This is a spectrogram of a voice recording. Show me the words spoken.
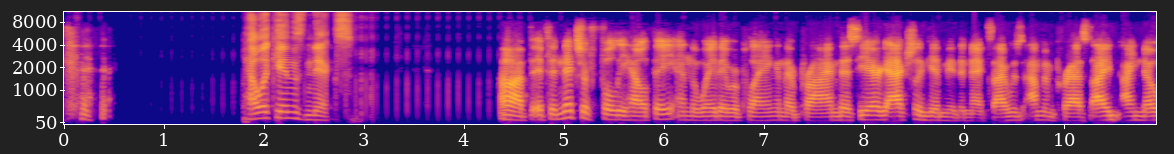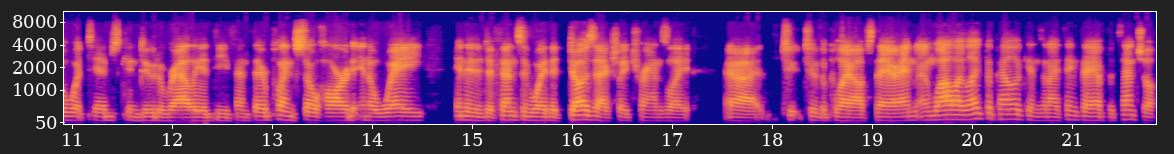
Pelicans, Knicks. Uh, if, the Knicks are fully healthy and the way they were playing in their prime this year, actually give me the Knicks. I was I'm impressed. I I know what Thibs can do to rally a defense. They're playing so hard in a way, in a defensive way that does actually translate uh, to to the playoffs there. And and while I like the Pelicans and I think they have potential,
